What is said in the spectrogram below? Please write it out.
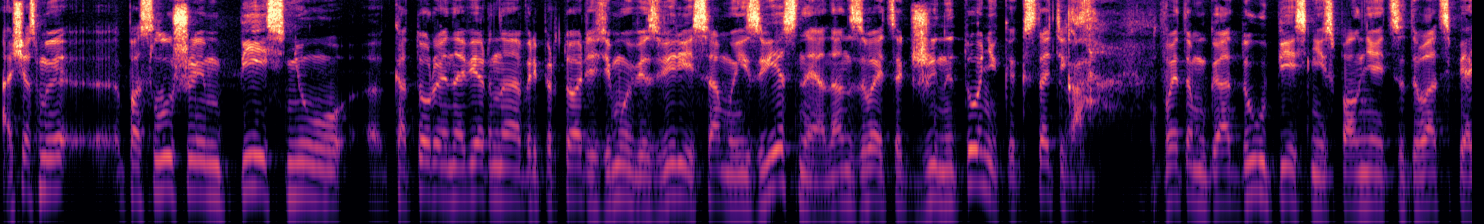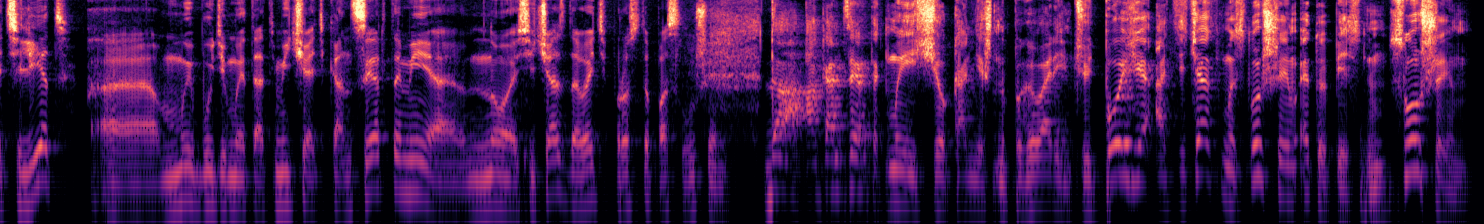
А сейчас мы э, послушаем песню, э, которая, наверное, в репертуаре «Зимовья зверей» самая известная. Она называется «Джин и тоник». И, кстати, да. В этом году песне исполняется 25 лет. Э, мы будем это отмечать концертами. Но сейчас давайте просто послушаем. Да, о концертах мы еще, конечно, поговорим чуть позже. А сейчас мы слушаем эту песню. Слушаем.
